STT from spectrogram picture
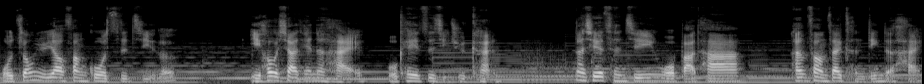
我终于要放过自己了。以后夏天的海，我可以自己去看。那些曾经我把它安放在垦丁的海，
